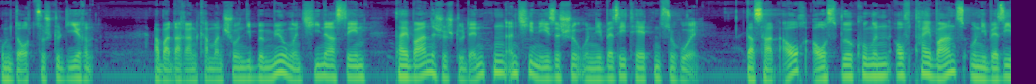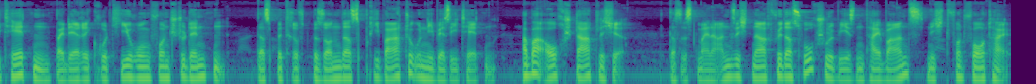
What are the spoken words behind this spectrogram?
um dort zu studieren. Aber daran kann man schon die Bemühungen Chinas sehen, taiwanische Studenten an chinesische Universitäten zu holen. Das hat auch Auswirkungen auf Taiwans Universitäten bei der Rekrutierung von Studenten. Das betrifft besonders private Universitäten, aber auch staatliche. Das ist meiner Ansicht nach für das Hochschulwesen Taiwans nicht von Vorteil.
